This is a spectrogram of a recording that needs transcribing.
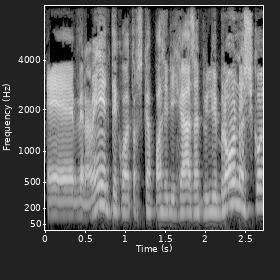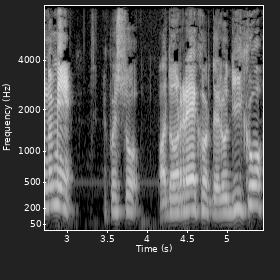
eh, veramente quattro scappati di casa più LeBron, secondo me, e questo vado on record e lo dico,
